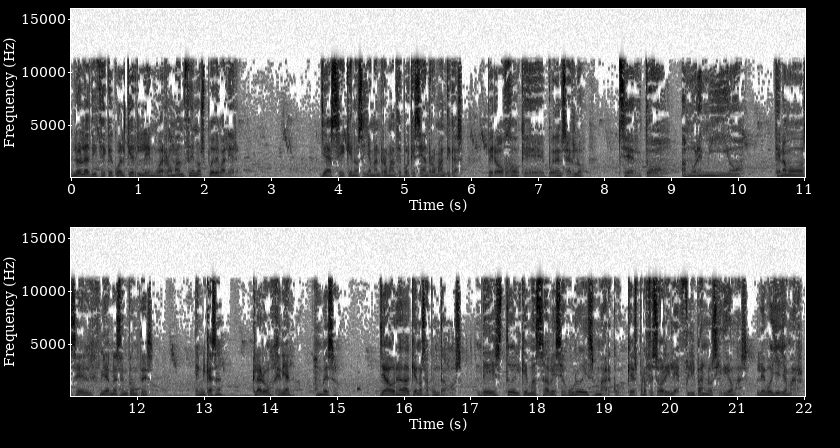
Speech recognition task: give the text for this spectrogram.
Lola dice que cualquier lengua romance nos puede valer. Ya sé que no se llaman romance porque sean románticas, pero ojo, que pueden serlo. Cierto, amore mío. ¿Cenamos el viernes entonces? ¿En mi casa? Claro, genial. Un beso. ¿Y ahora a qué nos apuntamos? De esto el que más sabe seguro es Marco, que es profesor y le flipan los idiomas. Le voy a llamar.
